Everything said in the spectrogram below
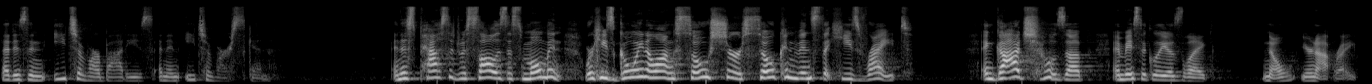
that is in each of our bodies and in each of our skin. And this passage with Saul is this moment where he's going along so sure, so convinced that he's right. And God shows up and basically is like, No, you're not right.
